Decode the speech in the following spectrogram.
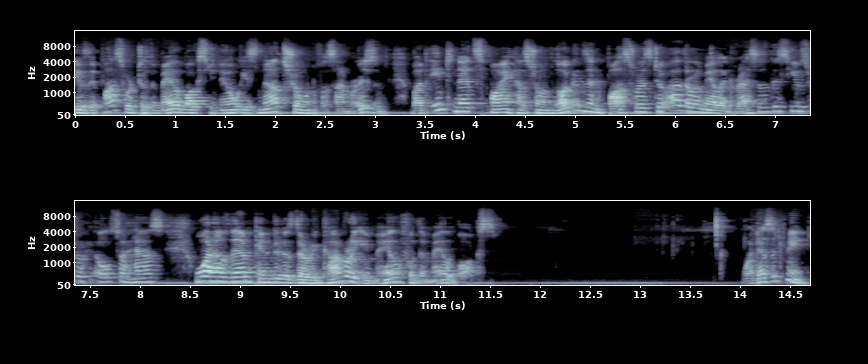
if the password to the mailbox you know is not shown for some reason, but Internet Spy has shown logins and passwords to other email addresses this user also has, one of them can be the recovery email for the mailbox. What does it mean?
